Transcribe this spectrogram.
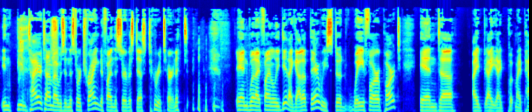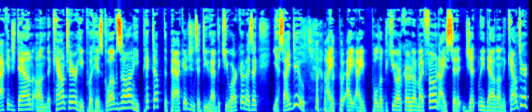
in the entire time I was in the store trying to find the service desk to return it. and when I finally did, I got up there. We stood way far apart, and uh, I, I, I put my package down on the counter. He put his gloves on. He picked up the package and said, "Do you have the QR code?" I was like, "Yes, I do." I put I, I pulled up the QR code on my phone. I set it gently down on the counter,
